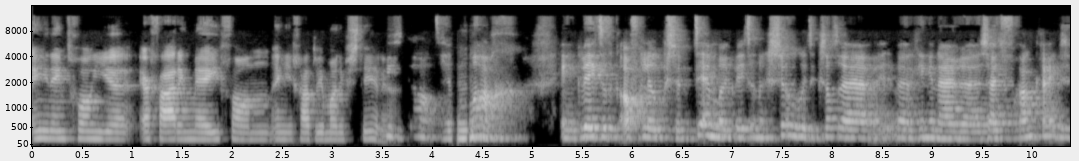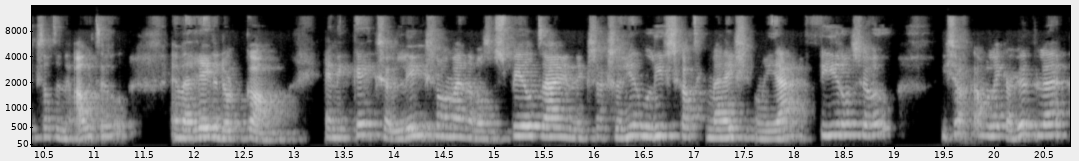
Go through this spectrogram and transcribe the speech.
en je neemt gewoon je ervaring mee van en je gaat weer manifesteren. Dat, het mag. En ik weet dat ik afgelopen september, ik weet het nog zo goed, ik zat, uh, we gingen naar uh, Zuid-Frankrijk, dus ik zat in de auto en wij reden door Cannes. En ik keek zo links van me en er was een speeltuin en ik zag zo'n heel lief schattig meisje van een jaar of vier of zo. Die zag ik allemaal lekker huppelen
